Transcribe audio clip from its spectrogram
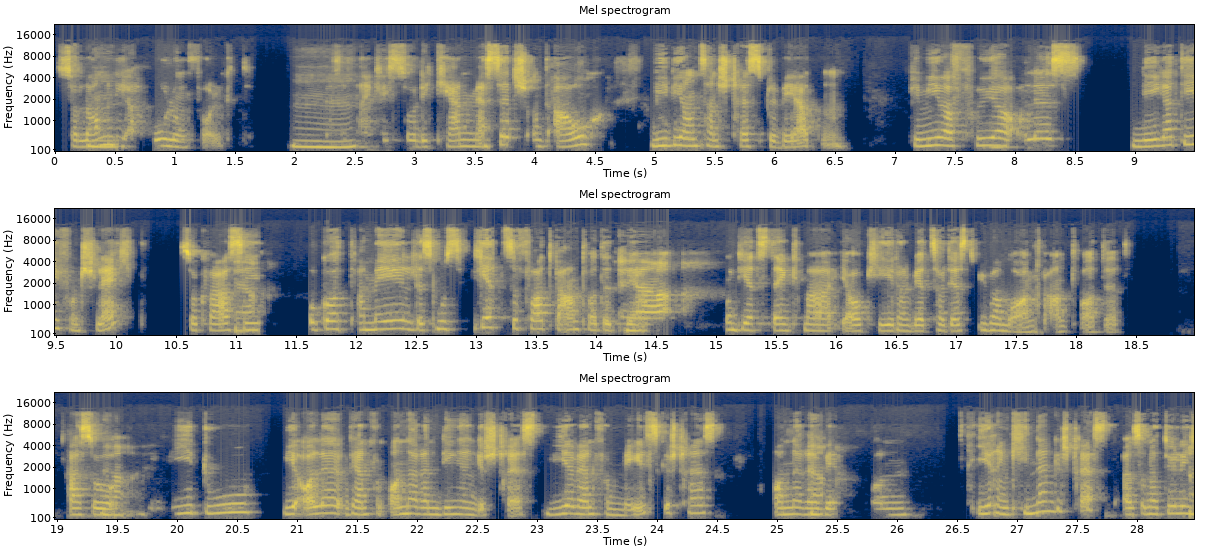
solange mhm. die Erholung folgt. Das ist mhm. eigentlich so die Kernmessage und auch, wie wir unseren Stress bewerten. Für mich war früher mhm. alles negativ und schlecht. So quasi, ja. oh Gott, eine Mail, das muss jetzt sofort beantwortet werden. Ja. Und jetzt denkt man, ja, okay, dann wird es halt erst übermorgen beantwortet. Also ja. wie du, wir alle werden von anderen Dingen gestresst. Wir werden von Mails gestresst, andere werden von ihren Kindern gestresst. Also natürlich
